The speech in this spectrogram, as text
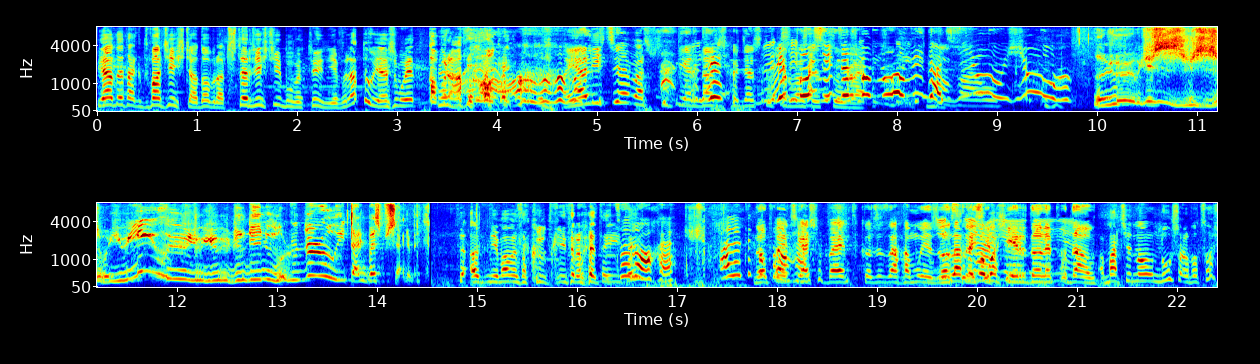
jadę tak 20, dobra, 40 i mówię, ty nie wylatujesz, mówię, dobra. A ja liczyłem aż przypierdolić chociaż tu kurwa ze stówę. Było widać. Ziu, ziu. I tak bez przerwy. A nie mamy za krótkiej trochę tej... Trochę, ale tylko No powiem ci, trochę. ja się bałem tylko, że zahamuję, że No ostro dlatego się właśnie- pierdolę pod auto. A macie no nóż albo coś?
